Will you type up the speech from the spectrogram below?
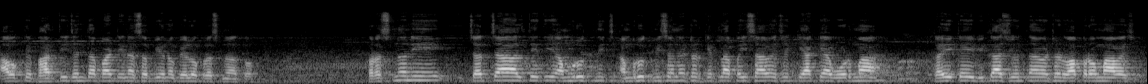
આ વખતે ભારતીય જનતા પાર્ટીના સભ્યોનો પહેલો પ્રશ્ન હતો. પ્રશ્નની ચર્ચા હાલતી હતી, અમૃતની અમૃત મિશન હેઠળ કેટલા પૈસા આવે છે, કયા કયા વોર્ડમાં કઈ કઈ વિકાસ યોજનાઓ હેઠળ વાપરવામાં આવે છે.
